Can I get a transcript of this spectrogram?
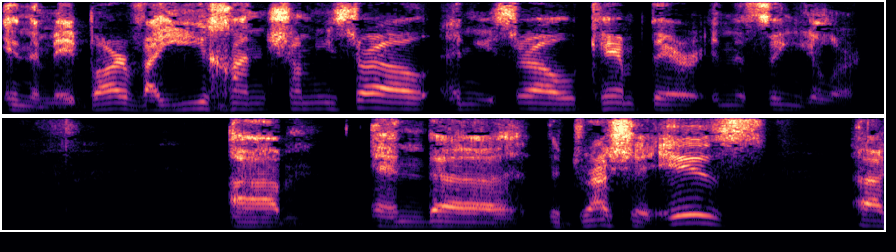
in the midbar. Vayichan sham Yisrael. And Yisrael camped there in the singular. Um, and uh, the drasha is uh,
